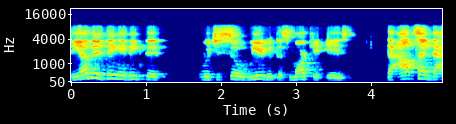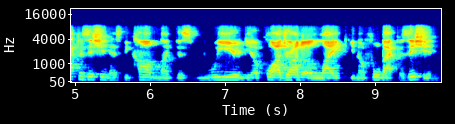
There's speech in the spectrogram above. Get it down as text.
The other thing I think that which is so weird with this market is the outside back position has become like this weird, you know, Cuadrado like, you know, fullback position.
